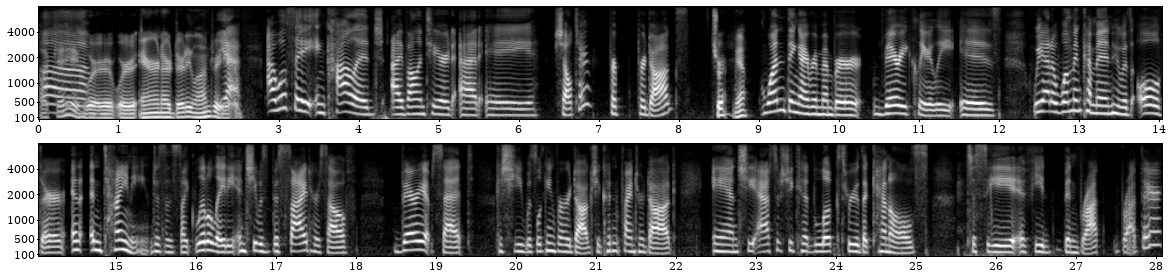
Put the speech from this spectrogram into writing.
Okay, we're we're airing our dirty laundry. yeah. here. I will say in college, I volunteered at a shelter for, for dogs. Sure. Yeah. one thing I remember very clearly is we had a woman come in who was older and, and tiny, just this like little lady, and she was beside herself, very upset because she was looking for her dog. She couldn't find her dog. And she asked if she could look through the kennels to see if he'd been brought brought there.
